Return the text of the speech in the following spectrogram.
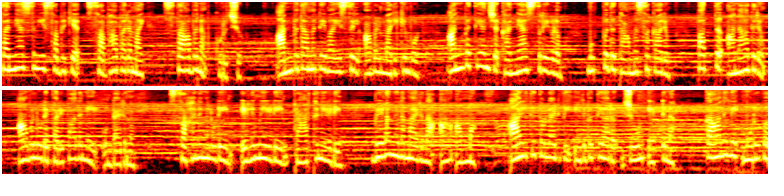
സന്യാസിനി സഭയ്ക്ക് സഭാപരമായി സ്ഥാപനം കുറിച്ചു. അൻപതാമത്തെ വയസ്സിൽ അവൾ മരിക്കുമ്പോൾ അൻപത്തിയഞ്ച് കന്യാസ്ത്രീകളും മുപ്പത് താമസക്കാരും പത്ത് അനാഥരും അവളുടെ പരിപാലനയിൽ ഉണ്ടായിരുന്നു. സഹനങ്ങളുടെയും എളിമയുടെയും പ്രാർത്ഥനയുടെയും വിളനിലമായിരുന്ന ആ അമ്മ ആയിരത്തി തൊള്ളായിരത്തി ഇരുപത്തിയാറ് ജൂൺ എട്ടിന് കാലിലെ മുറിവ്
